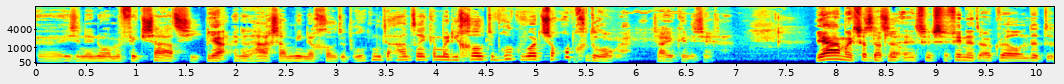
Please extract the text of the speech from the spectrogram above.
eh, is een enorme fixatie. Ja, En Den Haag zou minder grote broek moeten aantrekken, maar die grote broek wordt ze opgedrongen, zou je kunnen zeggen. Ja, maar ze, Is dat dat, zo? ze, ze vinden het ook wel, dat,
